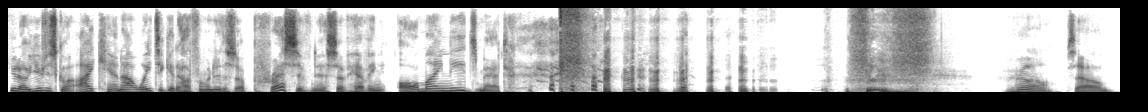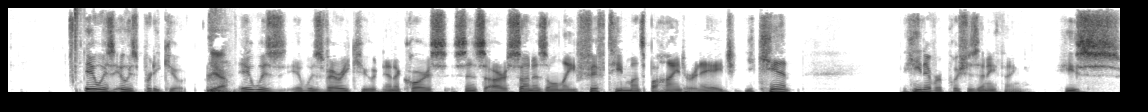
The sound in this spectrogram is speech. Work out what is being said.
you know, you're just going, I cannot wait to get out from under this oppressiveness of having all my needs met. well, so it was it was pretty cute. Yeah. It was it was very cute. And of course, since our son is only 15 months behind her in age, you can't he never pushes anything. He's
